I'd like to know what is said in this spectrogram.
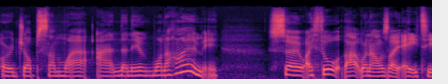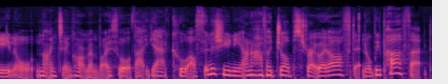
or a job somewhere, and then they want to hire me. So I thought that when I was like 18 or 19, I can't remember, I thought that, yeah, cool, I'll finish uni and I'll have a job straight away after and it'll be perfect.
